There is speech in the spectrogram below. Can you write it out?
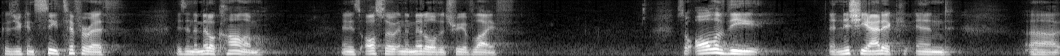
because you can see Tifereth is in the middle column, and it's also in the middle of the tree of life. So all of the initiatic and uh,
